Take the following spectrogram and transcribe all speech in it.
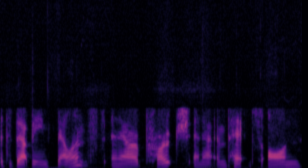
It's about being balanced in our approach and our impacts on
